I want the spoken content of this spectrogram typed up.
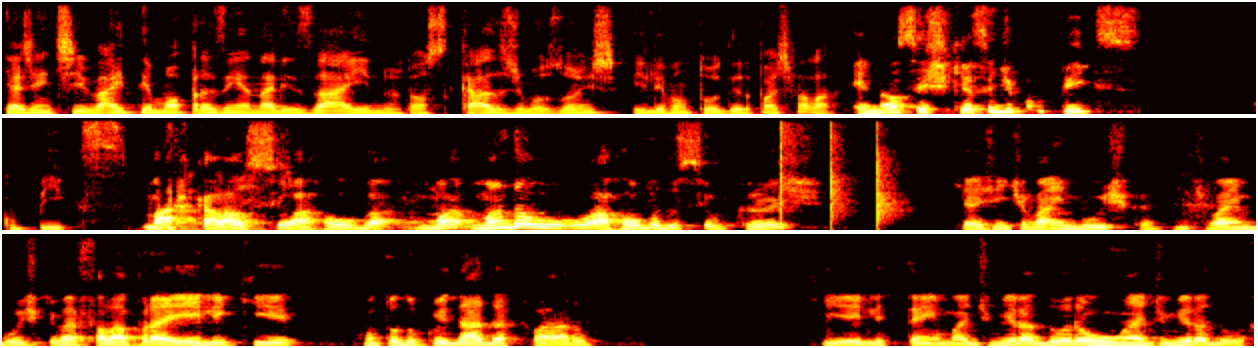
Que a gente vai ter maior prazer em analisar aí nos nossos casos de emoções. E levantou o dedo, pode falar. E não se esqueça de Cupix. Com o Pix. Marca lá o Exatamente. seu arroba. ma- Manda o, o arroba do seu crush, que a gente vai em busca. A gente vai em busca e vai falar pra ele que, com todo cuidado, é claro, que ele tem uma admiradora ou um admirador.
